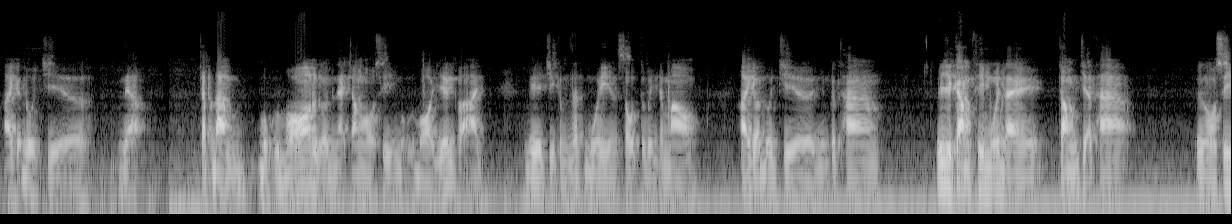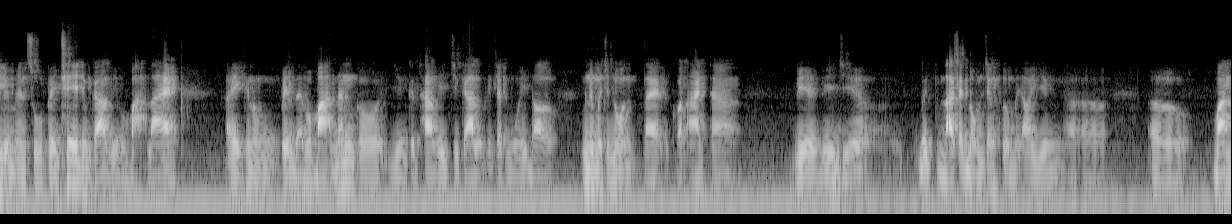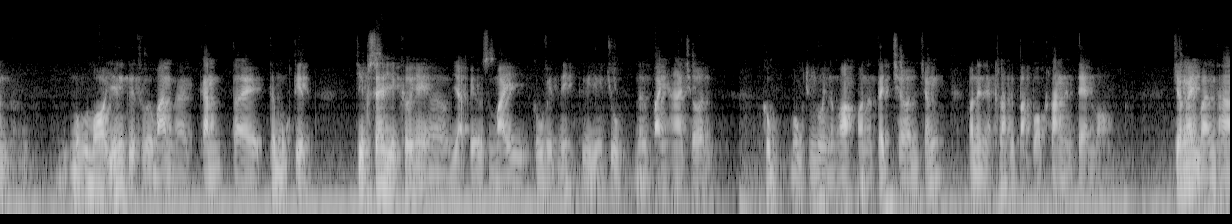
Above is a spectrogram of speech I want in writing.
ហើយក៏ដូចជាអ្នកចាប់ផ្ដើមមុខរបរឬក៏អ្នកចង់រកស៊ីមុខរបរយើងក៏អាចវាជាគំនិតមួយរៀនសូត្រទៅវិញទៅមកហើយក៏ដូចជាខ្ញុំគិតថាវាជាកម្មវិធីមួយដែលចង់បញ្ជាក់ថាគឺរកស៊ីវាមិនស្រួលពេកទេជួនកាលវាពិបាកដែរហើយក្នុងពេលដែលពិបាកហ្នឹងក៏យើងគិតថាវាជាការលើកទឹកចិត្តមួយដល់ មនុស្សមួយចំនួនតែគាត់អាចថាវាវាជាដូចកម្ដៅសាច់ដុំអញ្ចឹងធ្វើមិនឲ្យយើងអឺបានមុខរបរយើងគឺធ្វើបានកាន់តែទៅមុខទៀតជាពិសេសយើងឃើញហើយរយៈពេលសម័យ Covid នេះគឺយើងជួបនៅបញ្ហាច្រើនគ្រប់មុខចំនួនទាំងអស់គាត់តែតិចច្រើនអញ្ចឹងប៉ុន្តែអ្នកខ្លះគឺប៉ះពាល់ខ្លាំងមែនតើហ្មងអញ្ចឹងហើយបានថា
